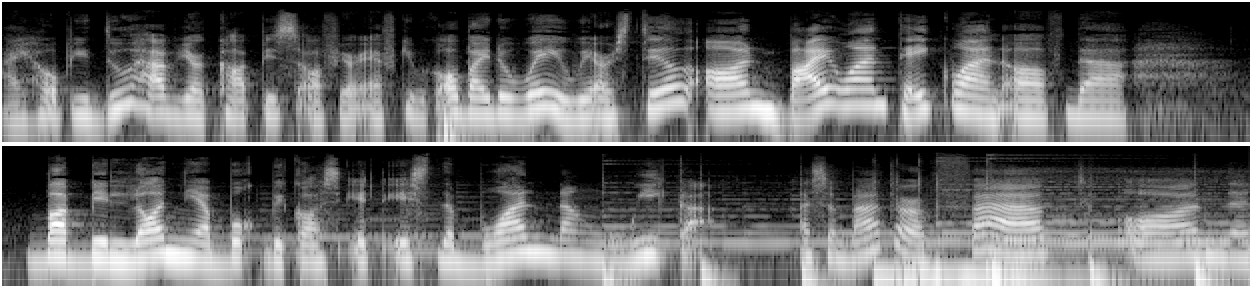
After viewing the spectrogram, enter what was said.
I hope you do have your copies of your FQ book. Oh, by the way, we are still on buy one, take one of the Babylonia book because it is the buwan ng wika. As a matter of fact, on the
